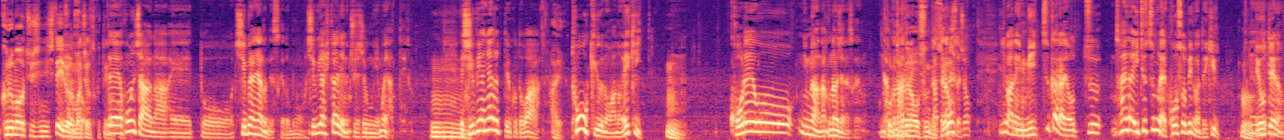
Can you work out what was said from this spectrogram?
車を中心にしていろいろ街を作っていく。で、本社が、えっ、と、渋谷にあるんですけども、渋谷ヒカリエの駐車場運営もやっている。で、渋谷にあるっていうことは、はい東急のあの駅、これを、今なくなるじゃないですか。これ建て直すんですよね建て直すでしょ今ね、3つから4つ、最大5つぐらい高層ビルができる。予定なの。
